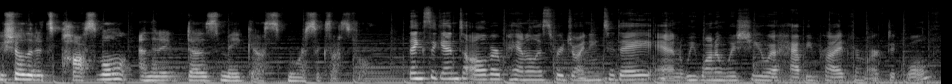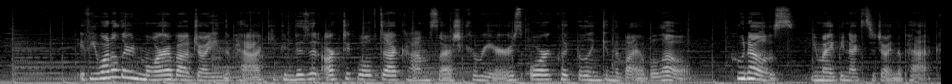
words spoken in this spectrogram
we show that it's possible and that it does make us more successful. Thanks again to all of our panelists for joining today, and we want to wish you a happy Pride from Arctic Wolf. If you want to learn more about joining the pack, you can visit arcticwolf.com/careers or click the link in the bio below. Who knows, you might be next to join the pack.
